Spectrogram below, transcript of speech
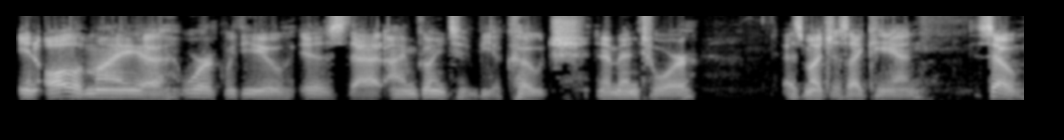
in all of my uh, work with you is that I'm going to be a coach and a mentor as much as I can. So,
